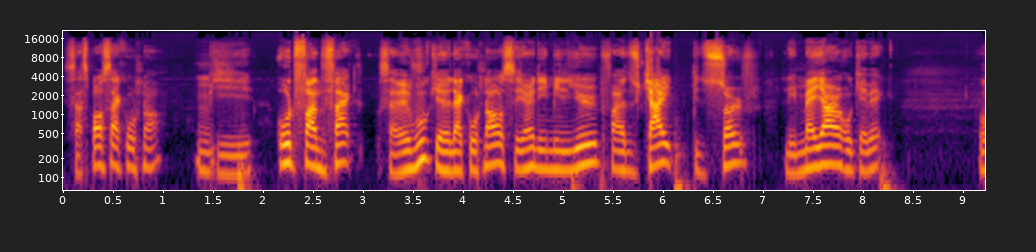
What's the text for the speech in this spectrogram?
ça se passe à Côte-Nord. Mm. Puis, autre fun fact, savez-vous que la Côte-Nord, c'est un des milieux pour faire du kite puis du surf les meilleurs au Québec? Ouais,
